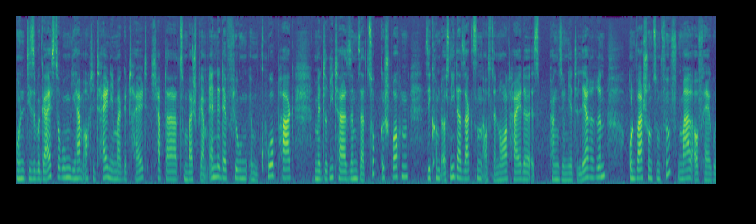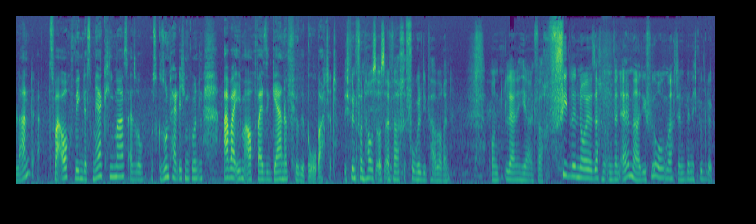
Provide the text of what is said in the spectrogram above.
Und diese Begeisterung, die haben auch die Teilnehmer geteilt. Ich habe da zum Beispiel am Ende der Führung im Kurpark mit Rita Simser-Zuck gesprochen. Sie kommt aus Niedersachsen, aus der Nordheide, ist pensionierte Lehrerin und war schon zum fünften Mal auf Helgoland. Zwar auch wegen des Meerklimas, also aus gesundheitlichen Gründen, aber eben auch, weil sie gerne Vögel beobachtet. Ich bin von Haus aus einfach Vogelliebhaberin und lerne hier einfach viele neue Sachen. Und wenn Elmar die Führung macht, dann bin ich beglückt.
